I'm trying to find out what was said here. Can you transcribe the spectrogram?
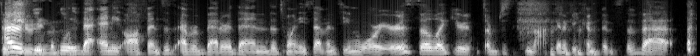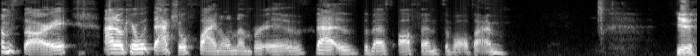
They're I refuse shooting. to believe that any offense is ever better than the 2017 Warriors. So like you're I'm just not going to be convinced of that. I'm sorry. I don't care what the actual final number is. That is the best offense of all time. Yeah,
